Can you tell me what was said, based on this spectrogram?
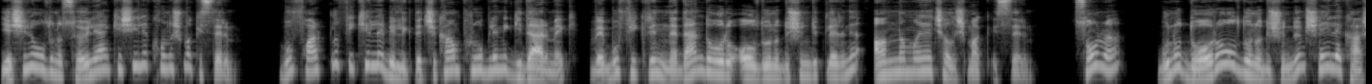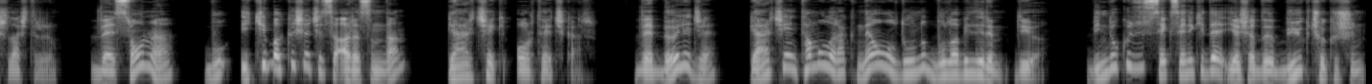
yeşil olduğunu söyleyen kişiyle konuşmak isterim. Bu farklı fikirle birlikte çıkan problemi gidermek ve bu fikrin neden doğru olduğunu düşündüklerini anlamaya çalışmak isterim. Sonra bunu doğru olduğunu düşündüğüm şeyle karşılaştırırım. Ve sonra bu iki bakış açısı arasından gerçek ortaya çıkar. Ve böylece gerçeğin tam olarak ne olduğunu bulabilirim diyor. 1982'de yaşadığı büyük çöküşün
